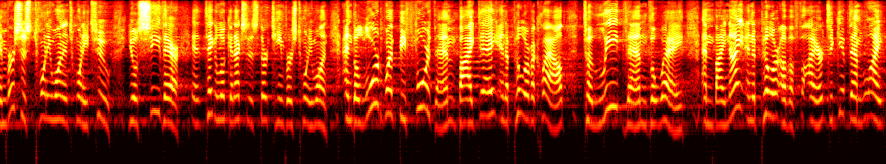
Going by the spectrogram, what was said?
In verses 21 and 22, you'll see there, and take a look in Exodus 13, verse 21. And the Lord went before them by day in a pillar of a cloud to lead them the way, and by night in a pillar of a fire to give them light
